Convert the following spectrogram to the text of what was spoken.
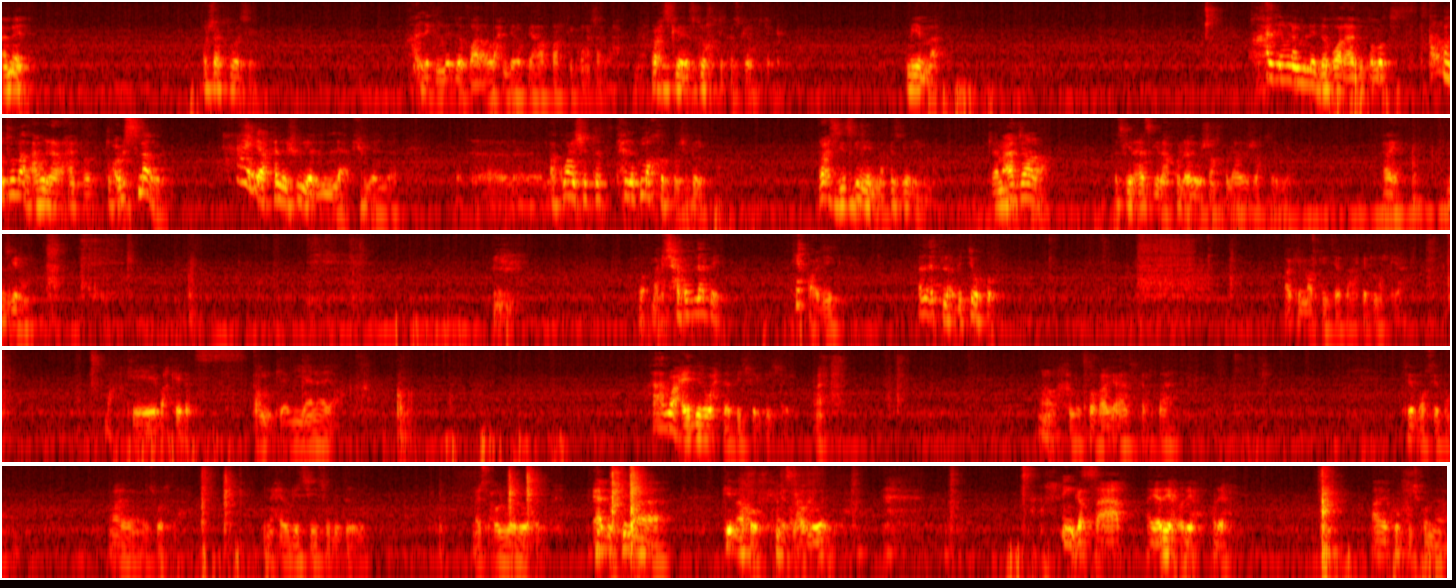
امين واش راك تواسي؟ خليك من دو فار راح نديرو فيها بارتي كون صافي روح اسكي اسكي أختك اسكي أختك. ميماك خليونا من لي دوفوار هادو طلعوا تقراو نتوما راح راح تطلعوا للسماء هيا خلي شوية اللعب شوية الاكوان تحلك مخك واش بيه؟ روح اسكي اسكي يماك اسكي يماك مع الجارة. اسكي لها اسكي لها قولها يوجع قولها يوجع هيا اسكي ما كاينش حاجة تلعبي كيقعد أنا تلعبي توقف هاكي ماركي أنت هاكي تماركي هاكي ماركي باقي تستنكي عليا أنايا. ها الواحد يدير وحدة في شيء في شيء آه خلطوها كاع تكرطها سي بون سي بون آه شوف نحيو لي سيسو لي ما يصلحوا الوالو هذا كيما كيما أخوك يصلحوا الوالو نقصع هيا ريحوا ريحوا ريحوا هاي كوكي شكون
